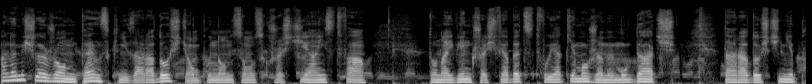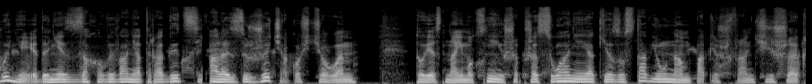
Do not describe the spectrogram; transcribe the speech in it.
ale myślę, że on tęskni za radością płynącą z chrześcijaństwa. To największe świadectwo, jakie możemy mu dać. Ta radość nie płynie jedynie z zachowywania tradycji, ale z życia Kościołem. To jest najmocniejsze przesłanie, jakie zostawił nam papież Franciszek.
